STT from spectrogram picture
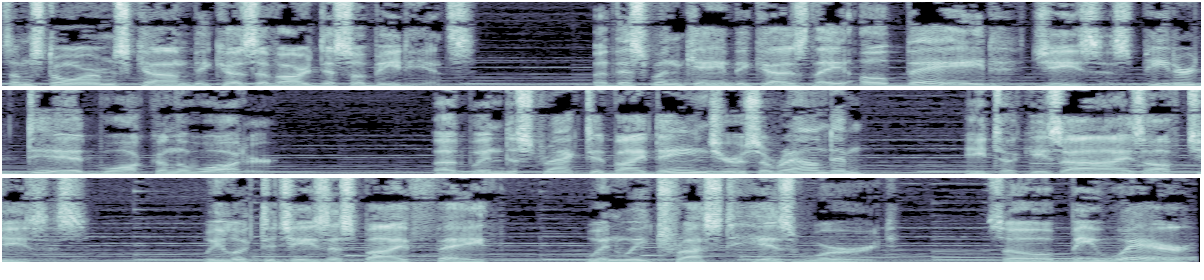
Some storms come because of our disobedience, but this one came because they obeyed Jesus. Peter did walk on the water, but when distracted by dangers around him, he took his eyes off Jesus. We look to Jesus by faith when we trust his word. So beware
